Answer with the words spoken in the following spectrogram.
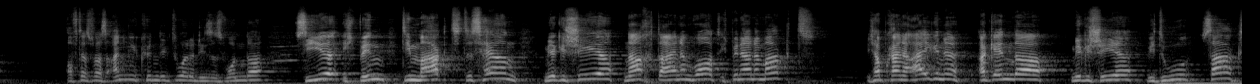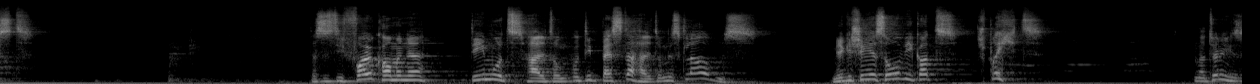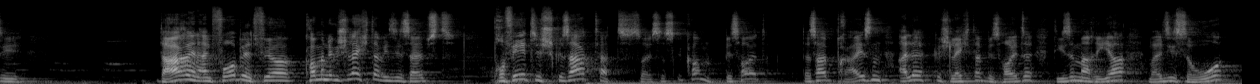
auf das, was angekündigt wurde, dieses Wunder. Siehe, ich bin die Magd des Herrn. Mir geschehe nach deinem Wort. Ich bin eine Magd. Ich habe keine eigene Agenda. Mir geschehe, wie du sagst. Das ist die vollkommene Demutshaltung und die beste Haltung des Glaubens. Mir geschehe so, wie Gott spricht. Natürlich ist sie darin ein Vorbild für kommende Geschlechter, wie sie selbst prophetisch gesagt hat. So ist es gekommen, bis heute. Deshalb preisen alle Geschlechter bis heute diese Maria, weil sie so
